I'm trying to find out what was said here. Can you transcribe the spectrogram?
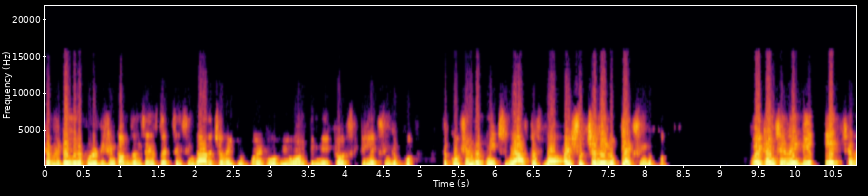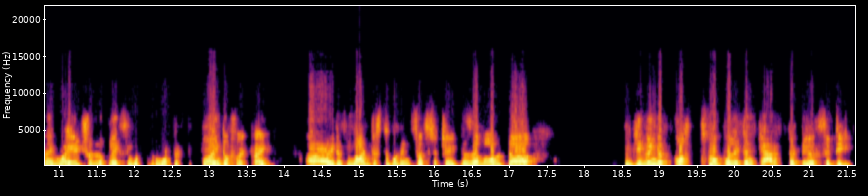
Every time when a politician comes and says that, say, Singara Chennai 2.0, we want to make our city like Singapore. The question that needs to be asked is why should Chennai look like Singapore? Why can't Chennai be like Chennai? Why it should look like Singapore? What is the point of it, right? Uh, it is not just about infrastructure, it is about uh, giving a cosmopolitan character to your city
